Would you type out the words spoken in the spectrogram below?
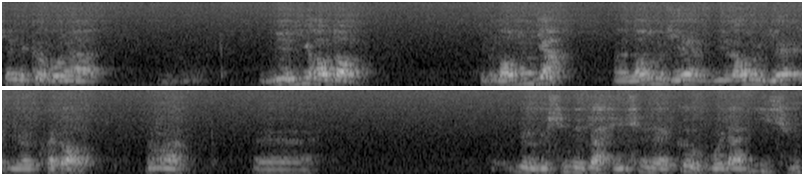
现在各国呢，五月一号到了，这个劳动假，呃，劳动节，五一劳动节也快到了，那么，呃，又有个新的假期，现在各个国家的疫情。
